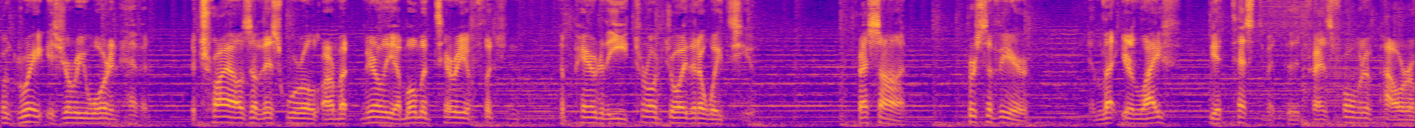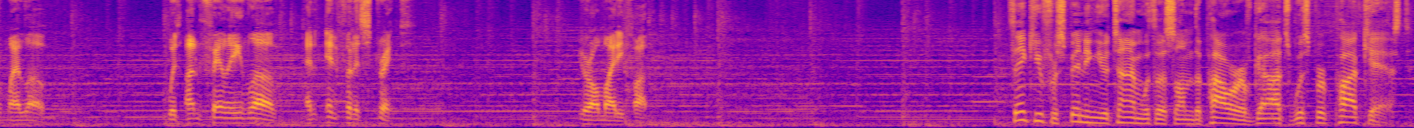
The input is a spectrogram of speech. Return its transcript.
for great is your reward in heaven. The trials of this world are but merely a momentary affliction compared to the eternal joy that awaits you. Press on, persevere, and let your life be a testament to the transformative power of my love. With unfailing love and infinite strength, your Almighty Father. Thank you for spending your time with us on the Power of God's Whisper podcast.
